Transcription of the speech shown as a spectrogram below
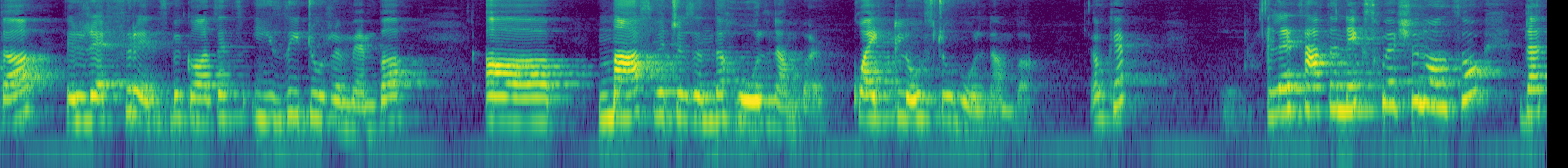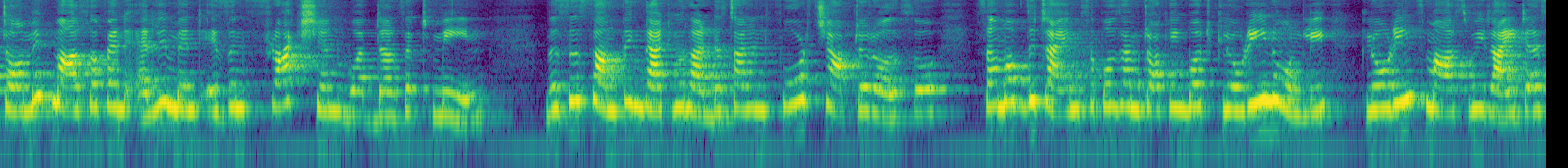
the reference because it's easy to remember uh, mass which is in the whole number, quite close to whole number. Okay. Let's have the next question also. The atomic mass of an element is in fraction. What does it mean? This is something that you'll understand in fourth chapter also. Some of the time, suppose I'm talking about chlorine only. Chlorine's mass we write as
